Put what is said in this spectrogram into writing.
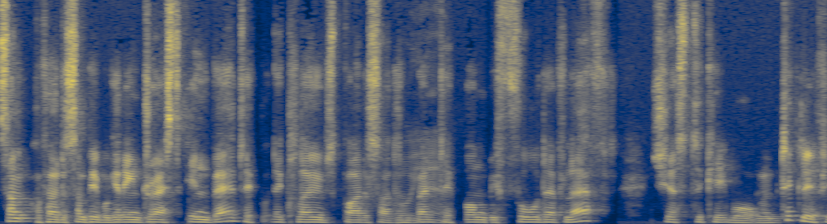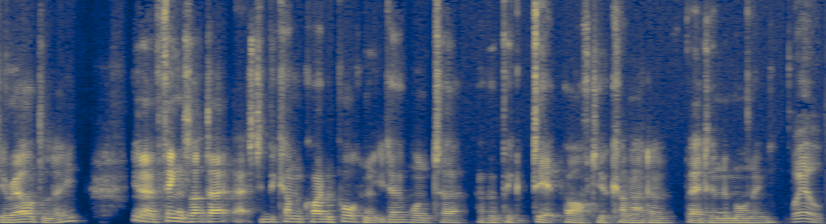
Some I've heard of some people getting dressed in bed. They put their clothes by the side of the oh, bed yeah. on before they've left, just to keep warm. And particularly if you're elderly, you know things like that actually become quite important. You don't want to have a big dip after you come out of bed in the morning. Well,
